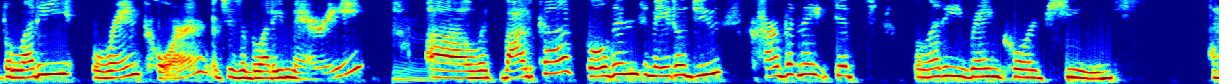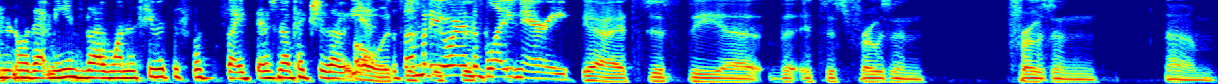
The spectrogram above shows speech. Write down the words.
Bloody Rancor, which is a Bloody Mary, Mm. uh, with vodka, golden tomato juice, carbonate dipped Bloody Rancor cubes. I don't know what that means, but I want to see what this looks like. There's no pictures of it yet. Oh, so it's just- somebody it's ordered just- the Bloody Mary. Yeah, it's just the uh the it's just frozen, frozen, um,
